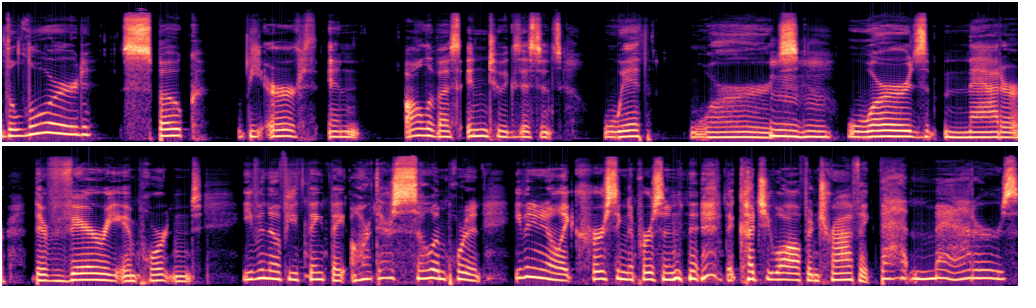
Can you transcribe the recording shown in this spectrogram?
the Lord spoke the earth and all of us into existence with words. Mm-hmm. Words matter. They're very important. Even though if you think they aren't, they're so important. Even you know, like cursing the person that cut you off in traffic, that matters.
